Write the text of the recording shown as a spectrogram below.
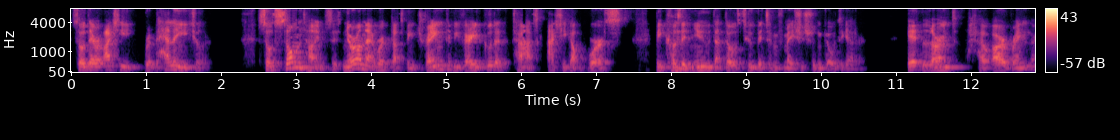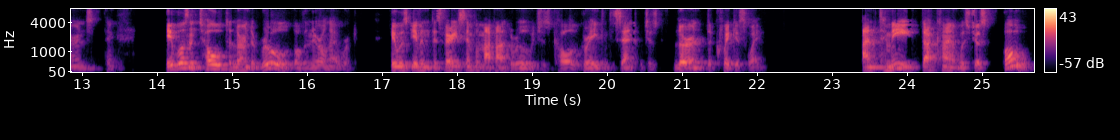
So they were actually repelling each other. So sometimes this neural network that's been trained to be very good at the task actually got worse because mm. it hmm. knew that those two bits of information shouldn't go together. It learned how our brain learns things. It wasn't told to learn the rule of a neural network. It was given this very simple mathematical rule, which is called gradient descent, which is learn the quickest way. And to me, that kind of was just, oh,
